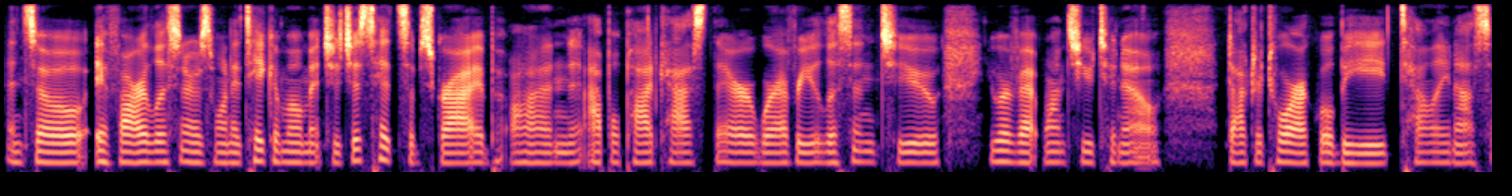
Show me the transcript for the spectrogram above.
And so, if our listeners want to take a moment to just hit subscribe on Apple Podcast there, wherever you listen to Your Vet Wants You to Know, Dr. Torak will be telling us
